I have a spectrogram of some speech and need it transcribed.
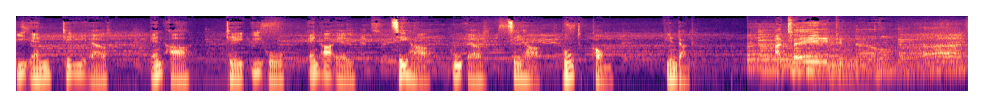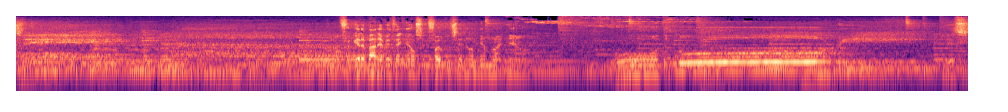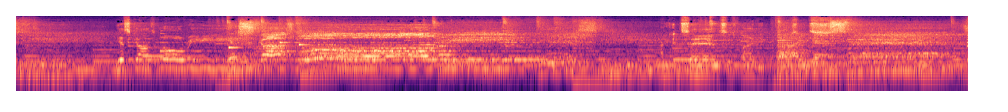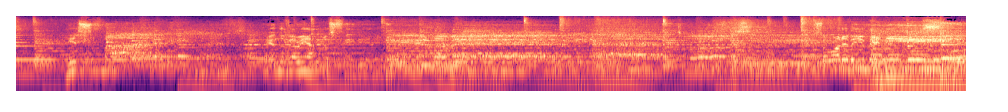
I N T E R N A T I O N A L C H U R C H.com. Vielen Dank. I take it now. Forget about everything else and focus in on Him right now. Oh, the glory Yes, God's glory. Yes, God's glory is here. I can sense His mighty presence. His mighty presence in the very atmosphere. In the very atmosphere. So whatever you may need,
